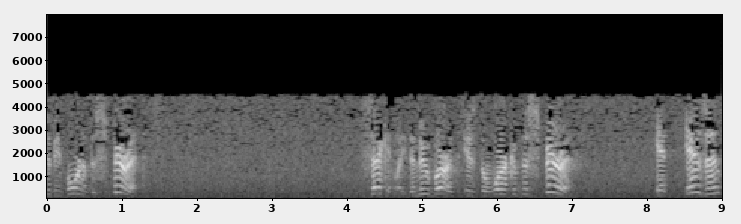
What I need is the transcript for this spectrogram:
to be born of the Spirit. Secondly, the new birth is the work of the Spirit. It isn't,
